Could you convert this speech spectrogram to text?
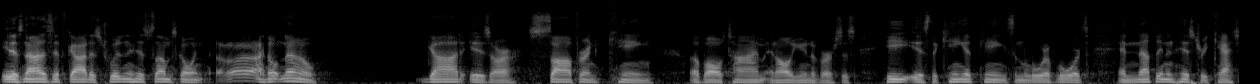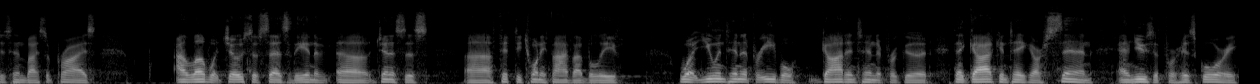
It is not as if God is twiddling his thumbs going, I don't know. God is our sovereign king of all time and all universes. He is the King of kings and the Lord of lords, and nothing in history catches him by surprise. I love what Joseph says at the end of uh, Genesis uh, 50 25, I believe. What you intended for evil, God intended for good. That God can take our sin and use it for His glory,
